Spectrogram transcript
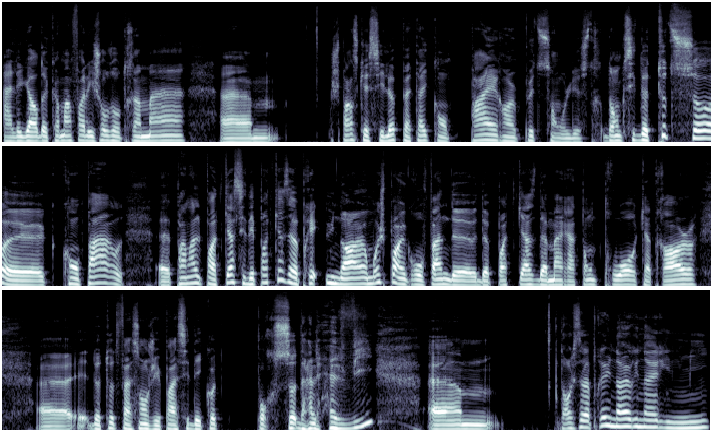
à l'égard de comment faire les choses autrement, je pense que c'est là peut-être qu'on perd un peu de son lustre. Donc, c'est de tout ça euh, qu'on parle euh, pendant le podcast. C'est des podcasts d'à peu près une heure. Moi, je suis pas un gros fan de, podcasts de marathon de 3 4 heures. Euh, de toute façon, j'ai pas assez d'écoute pour ça dans la vie. donc, c'est à peu près une heure, une heure et demie.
